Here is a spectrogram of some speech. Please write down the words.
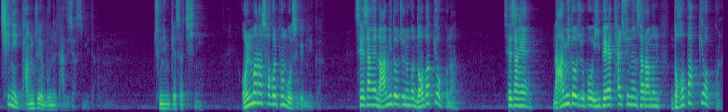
친히 방주의 문을 닫으셨습니다. 주님께서 친히. 얼마나 서글픈 모습입니까? 세상에 나 믿어주는 건 너밖에 없구나. 세상에 나 믿어주고 이 배에 탈 수 있는 사람은 너밖에 없구나.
